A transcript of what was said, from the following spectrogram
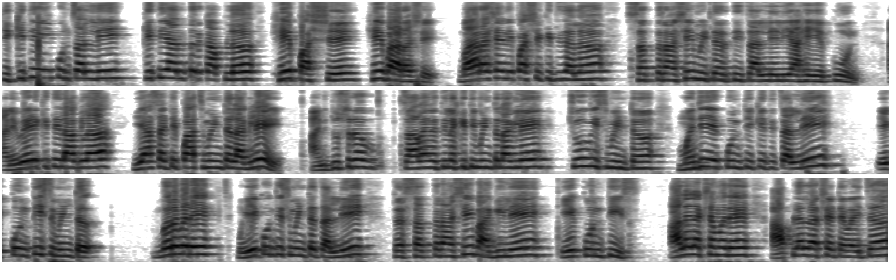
ती किती एकूण चालली? किती अंतर कापलं? हे पाचशे हे बाराशे. बाराशे आणि पाचशे किती झालं? सतराशे मीटर ती चाललेली आहे एकूण. आणि वेळ किती लागला? यासाठी पाच मिनिटं लागले. आणि दुसरं चालायला तिला किती मिनिटं लागले? चोवीस मिनिटं. म्हणजे एकूण ती किती चालली? एकोणतीस मिनिटं. बरोबर आहे? मग एकोणतीस मिनिटं चालली. तर सतराशे भागिले एकोणतीस. आलं लक्षामध्ये? आपल्याला लक्षात ठेवायचं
